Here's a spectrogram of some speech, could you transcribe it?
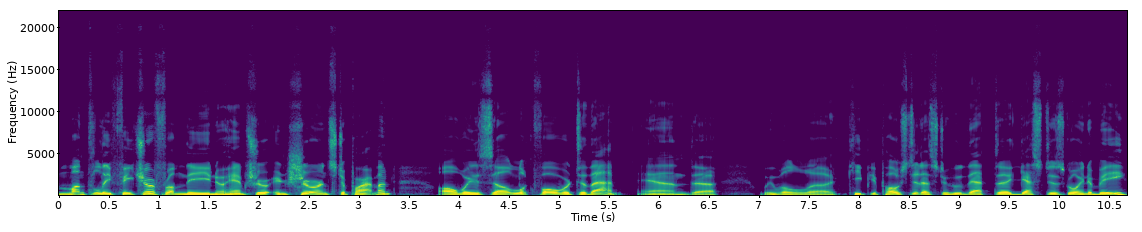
monthly feature from the New Hampshire Insurance Department. Always uh, look forward to that, and uh, we will uh, keep you posted as to who that guest is going to be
